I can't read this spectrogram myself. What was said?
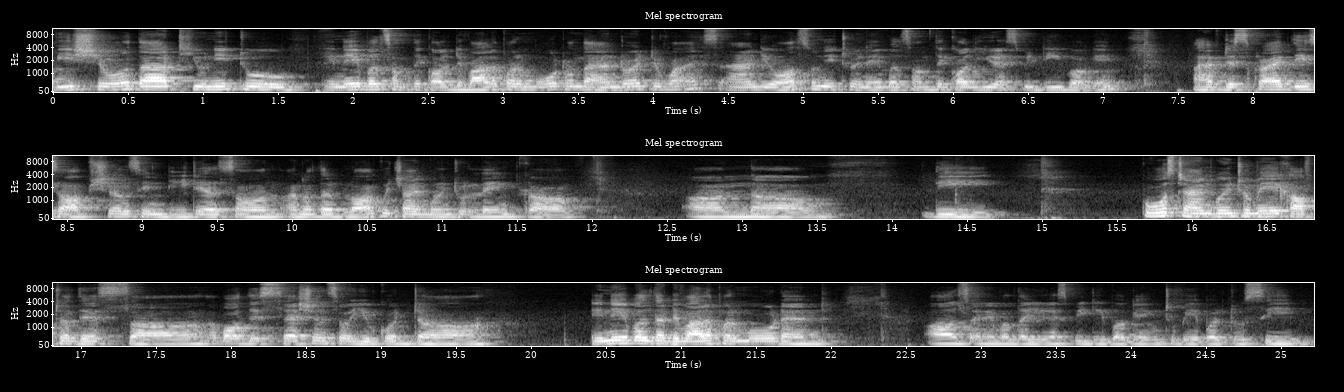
be sure that you need to enable something called developer mode on the android device and you also need to enable something called usb debugging. I have described these options in details on another blog which i'm going to link uh, on um, the post I'm going to make after this uh, about this session. So you could uh, enable the developer mode and also enable the USB debugging to be able to see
